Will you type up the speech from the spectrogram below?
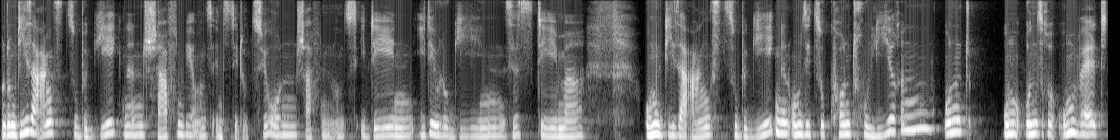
Und um dieser Angst zu begegnen, schaffen wir uns Institutionen, schaffen uns Ideen, Ideologien, Systeme, um dieser Angst zu begegnen, um sie zu kontrollieren und um unsere Umwelt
